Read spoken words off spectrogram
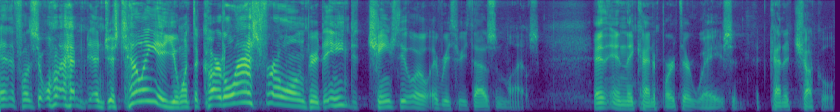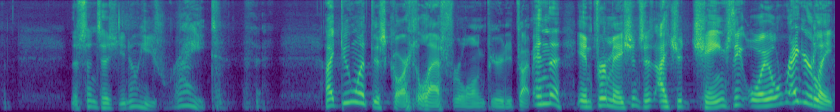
And the said, Well, I'm just telling you, you want the car to last for a long period. You need to change the oil every 3,000 miles. And, and they kind of part their ways and kind of chuckle. And The son says, You know, he's right. I do want this car to last for a long period of time. And the information says I should change the oil regularly.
